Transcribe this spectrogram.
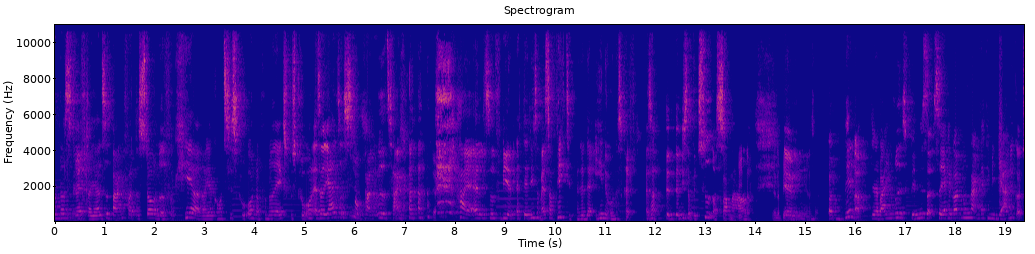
underskrifter. Jeg er altid bange for, at der står noget forkert, og jeg kommer til at skrive under på noget, jeg ikke skulle skrive under. Altså, jeg er altid sådan nogle paranoide tanker, Ja. har jeg altid, fordi at, at det ligesom er så vigtigt med den der ene underskrift. Altså, den, den ligesom betyder så Og den meget. binder. Den er bindende, Øhm? Altså. Og den binder, det er bare juridisk bindende, så, så jeg kan godt nogle gange, der kan min hjerne godt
